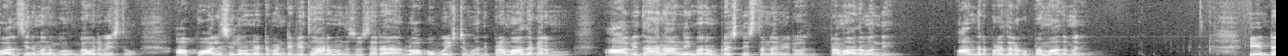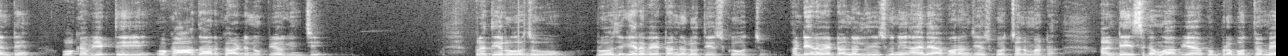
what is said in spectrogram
పాలసీని మనం గౌరవిస్తాం. ఆ పాలసీలో ఉన్నటువంటి విధానం ఉంది చూసారా? లోపభూయిష్టం అది. ప్రమాదకరము. ఆ విధానాన్ని మనం ప్రశ్నిస్తున్నాం ఈరోజు. ప్రమాదం అంది ఆంధ్ర ప్రజలకు ప్రమాదమని. ఏంటంటే ఒక వ్యక్తి ఒక ఆధార్ కార్డును ఉపయోగించి ప్రతిరోజు రోజుకి ఇరవై టన్నులు తీసుకోవచ్చు. అంటే ఇరవై టన్నులు తీసుకుని ఆయన వ్యాపారం చేసుకోవచ్చు అనమాట అంటే ఇసుక మాఫియాకు ప్రభుత్వమే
